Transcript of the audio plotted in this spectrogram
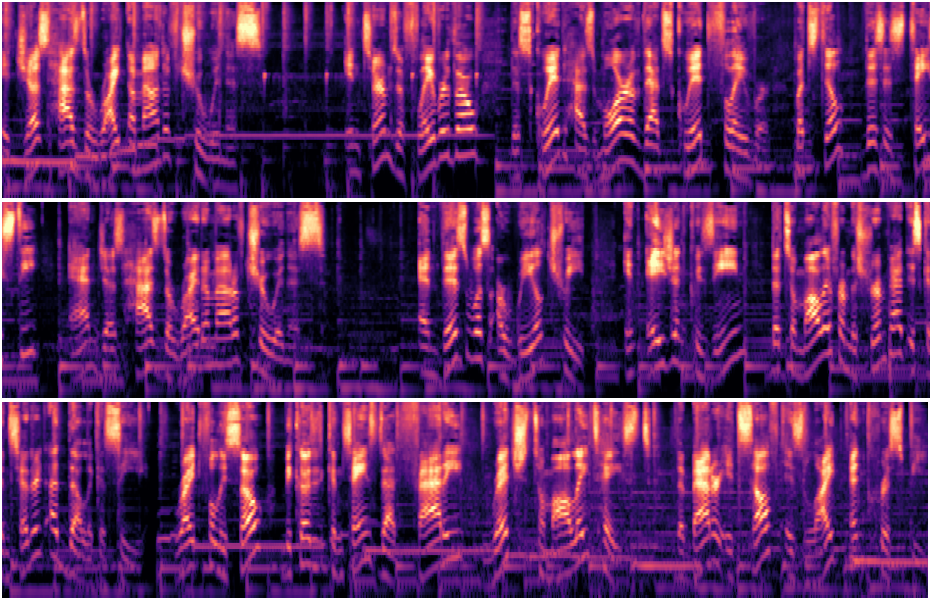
it just has the right amount of chewiness. In terms of flavor though, the squid has more of that squid flavor, but still, this is tasty and just has the right amount of chewiness. And this was a real treat. In Asian cuisine, the tomalley from the shrimp head is considered a delicacy. Rightfully so, because it contains that fatty, rich tomalley taste. The batter itself is light and crispy,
